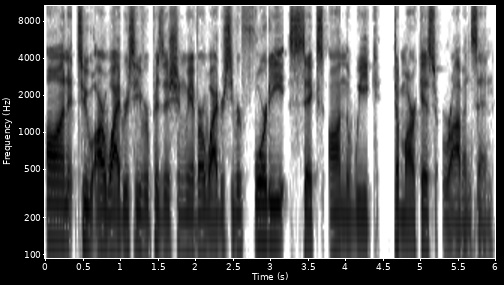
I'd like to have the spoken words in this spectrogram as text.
on to our wide receiver position, we have our wide receiver 46 on the week, Demarcus Robinson.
